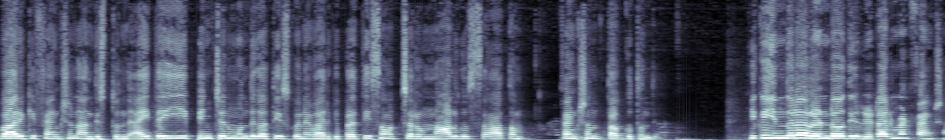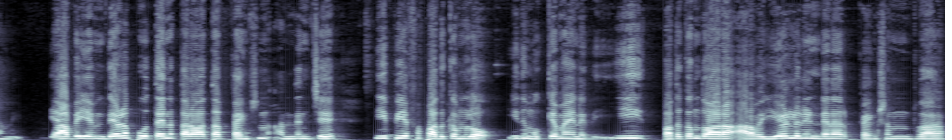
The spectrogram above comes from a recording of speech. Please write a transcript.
వారికి పెన్షన్ అందిస్తుంది. అయితే ఈ పింఛన్ ముందుగా తీసుకునే వారికి ప్రతి సంవత్సరం నాలుగు శాతం పెన్షన్ తగ్గుతుంది. ఇక ఇందులో రెండవది రిటైర్మెంట్ పెన్షన్. యాభై ఎనిమిదేళ్ళ పూర్తయిన తర్వాత పెన్షన్ అందించే ఈపీఎఫ్ పథకంలో ఇది ముఖ్యమైనది. ఈ పథకం ద్వారా అరవై ఏళ్ళు నిండిన పెన్షన్ ద్వారా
